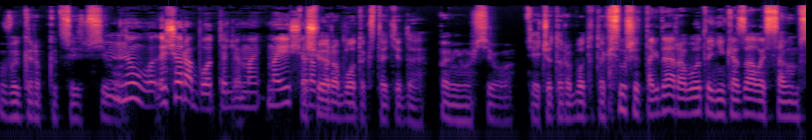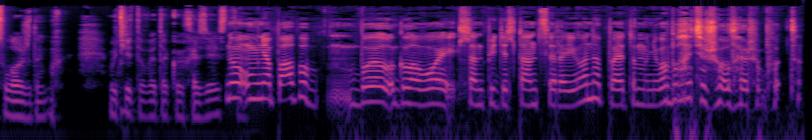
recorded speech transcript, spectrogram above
выкарабкаться из всего. Ну вот, еще работали, мои, мои еще, Еще и работали. работа, кстати, да, помимо всего. Я что-то работа так... Слушай, тогда работа не казалась самым сложным, учитывая такое хозяйство. Ну, у меня папа был главой санэпидстанции района, поэтому у него была тяжелая работа.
